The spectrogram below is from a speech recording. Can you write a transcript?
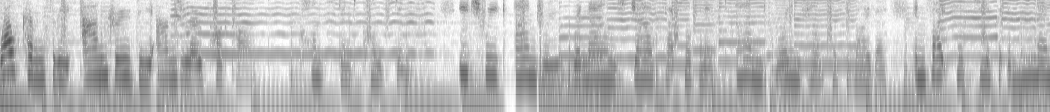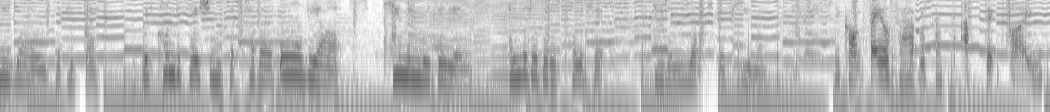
Welcome to the Andrew D'Angelo podcast. Constant Constance. Each week, Andrew, renowned jazz saxophonist and brain cancer survivor, invites us to look at the many worlds of his guests with conversations that cover all the arts, human resilience, a little bit of politics, and a lot of humour. You can't fail to have a fantastic time.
